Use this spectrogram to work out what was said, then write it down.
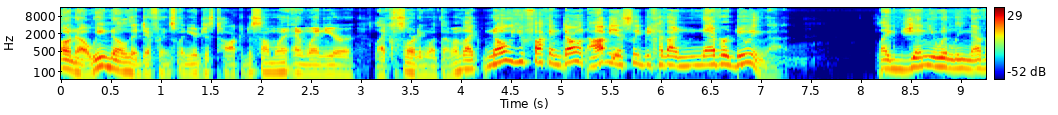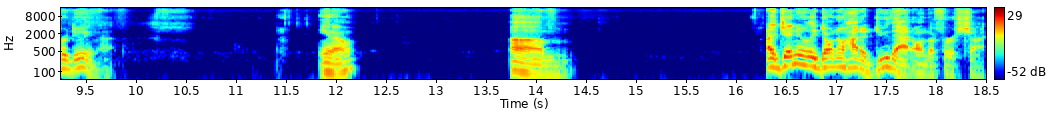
oh no we know the difference when you're just talking to someone and when you're like flirting with them i'm like no you fucking don't obviously because i'm never doing that like genuinely never doing that. You know? Um i genuinely don't know how to do that on the first try.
